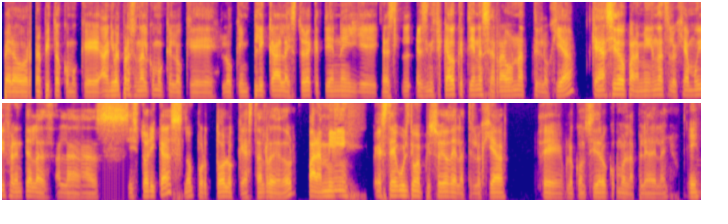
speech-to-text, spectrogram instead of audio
Pero repito, como que a nivel personal, como que lo que, lo que implica la historia que tiene y el, el significado que tiene cerrar una trilogía, que ha sido para mí una trilogía muy diferente a las, a las históricas, ¿no? Por todo lo que está alrededor. Para mí, este último episodio de la trilogía eh, lo considero como la pelea del año. sí,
